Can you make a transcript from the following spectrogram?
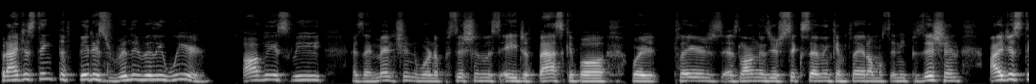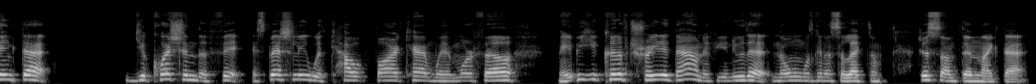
But I just think the fit is really, really weird obviously, as I mentioned, we're in a positionless age of basketball where players, as long as you're six seven, can play at almost any position. I just think that you question the fit, especially with how far Cam Whitmore fell. Maybe you could have traded down if you knew that no one was going to select him. Just something like that.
